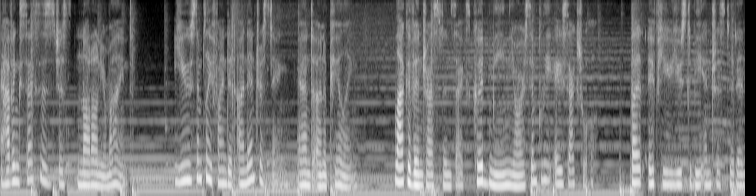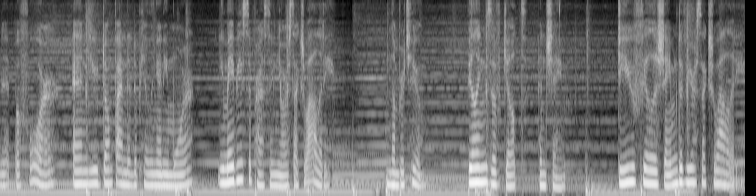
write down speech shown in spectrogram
having sex is just not on your mind. You simply find it uninteresting and unappealing. Lack of interest in sex could mean you're simply asexual. But if you used to be interested in it before and you don't find it appealing anymore, you may be suppressing your sexuality. Number two, feelings of guilt and shame. Do you feel ashamed of your sexuality?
